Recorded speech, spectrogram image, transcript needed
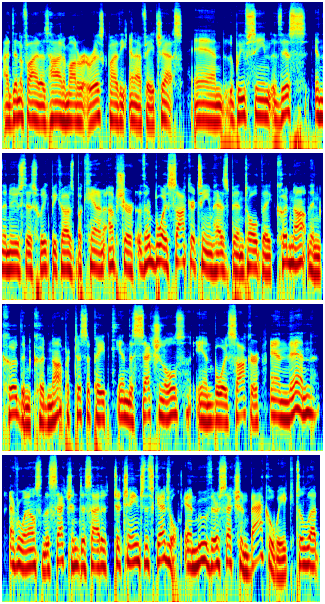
identified as high to moderate risk by the NFHS. And we've seen this in the news this week because Buckhannon Upshur, their boys soccer team has been told they could not, then could, then could not participate in the sectionals in boys soccer. And then everyone else in the section decided to change the schedule and move their section back a week to let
